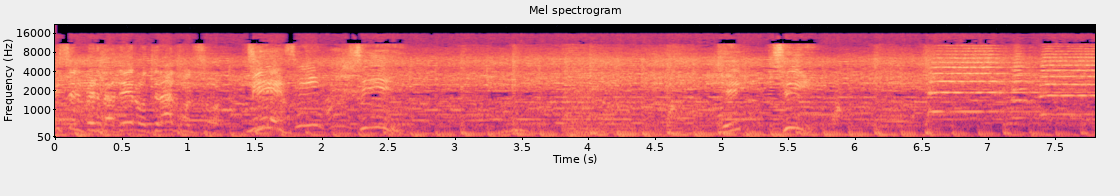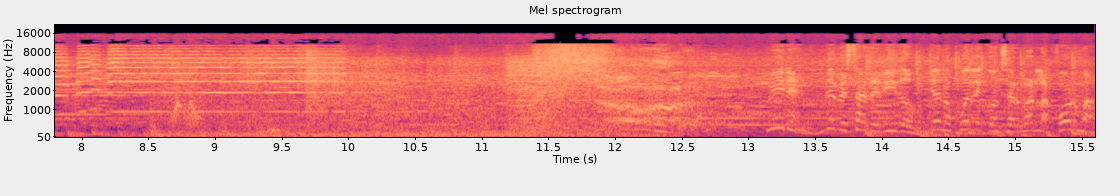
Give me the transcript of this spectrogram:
Es el verdadero Dragon Sword. ¡Miren! Sí. ¡Sí! Miren, debe estar herido. Ya no puede conservar la forma.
